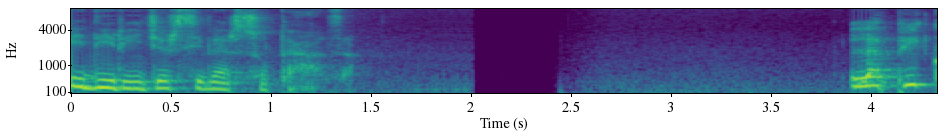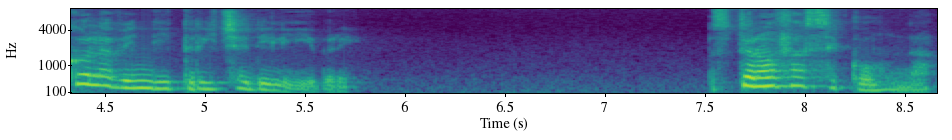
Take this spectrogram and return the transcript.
e dirigersi verso casa. La piccola venditrice di libri Strofa seconda.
